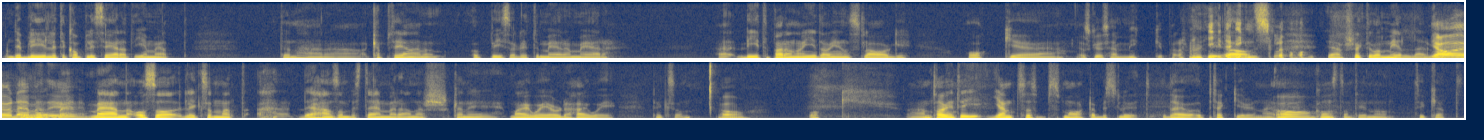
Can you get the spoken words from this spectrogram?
det blir lite komplicerat i och med att den här kaptenen uppvisar lite mer och mer lite paranoida inslag och eh, Jag skulle säga mycket paranoida Ja. inslag. jag försökte vara mild där. Ja, ja, nej, men det men, men också liksom att det är han som bestämmer annars kan ni my way or the highway liksom. Ja. Och han tar ju inte jämt så smarta beslut och det upptäcker ju den här ja. Konstantin och tycker att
